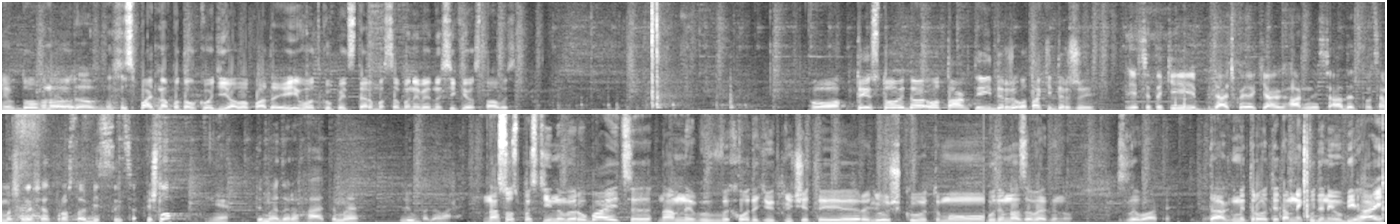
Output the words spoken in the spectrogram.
Невдобно, Невдобно. спать на потолку одіяло падає і водку пить з термоса, бо не видно, скільки осталось. О, ти стой, да, отак ти і держи, отак і держи. Якщо такий дядько, як я, гарний сяде, то ця машина зараз просто обісситься. Пішло? Ні. Ти моя дорога, ти моя люба, давай. Насос постійно вирубається, нам не виходить відключити релюшку, тому будемо на заведену зливати. Так, Дмитро, ти там нікуди не убігай.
